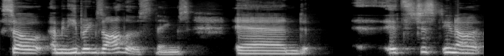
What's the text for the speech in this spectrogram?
so i mean he brings all those things. And it's just you know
